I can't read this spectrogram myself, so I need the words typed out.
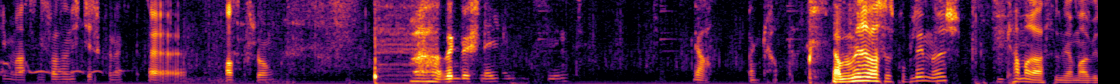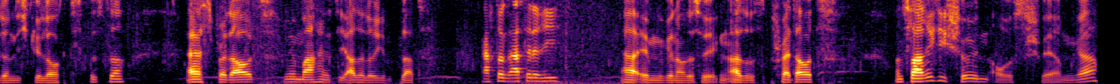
Teammaster, das war so nicht disconnect. Äh, rausgeflogen. Ah, Wenn wir schnell genug sind. Ja, dann klappt das. Ja, aber wisst ihr, was das Problem ist? Die Kameras sind ja mal wieder nicht gelockt, wisst ihr? Äh, spread out. Wir machen jetzt die Artillerie platt. Achtung, Artillerie. Ja, eben genau deswegen. Also spread out. Und zwar richtig schön ausschwärmen, ja?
